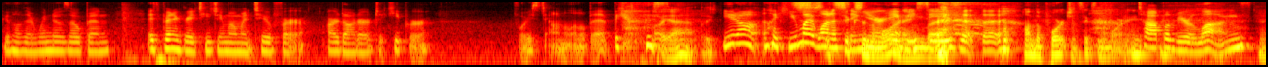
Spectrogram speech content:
People have their windows open. It's been a great teaching moment too for our daughter to keep her voice down a little bit oh, because Oh yeah, like you don't like you might want to sing your morning, ABCs at the on the porch at six in the morning. top of your lungs, Yeah.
